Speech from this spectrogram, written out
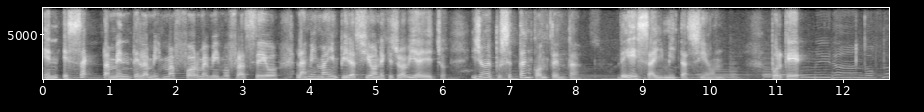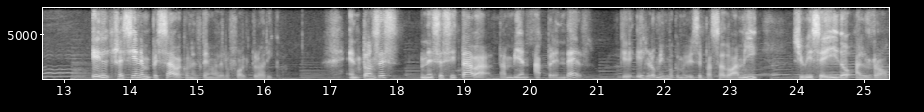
en exactamente la misma forma, el mismo fraseo, las mismas inspiraciones que yo había hecho. Y yo me puse tan contenta de esa imitación, porque él recién empezaba con el tema de lo folclórico. Entonces necesitaba también aprender, que es lo mismo que me hubiese pasado a mí si hubiese ido al rock.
